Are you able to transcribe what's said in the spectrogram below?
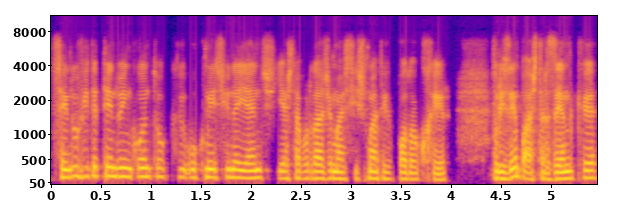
sem dúvida, tendo em conta o que, o que mencionei antes e esta abordagem mais sistemática pode ocorrer. Por exemplo, a AstraZeneca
